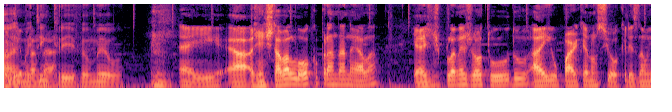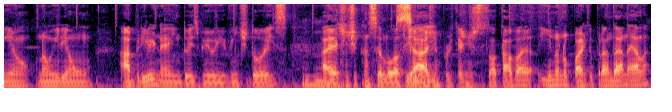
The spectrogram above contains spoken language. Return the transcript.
escolhia é muito andar. incrível, meu. É, e a, a gente tava louco pra andar nela. E aí a gente planejou tudo. Aí o parque anunciou que eles não iam, não iriam abrir, né, em 2022. Aí a gente cancelou a viagem porque a gente só tava indo no parque para andar nela.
